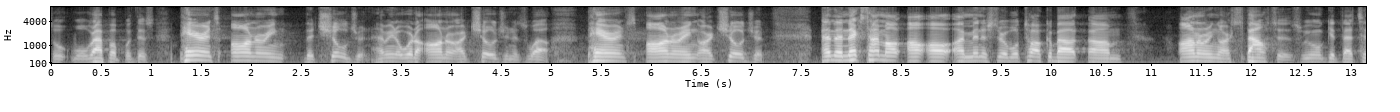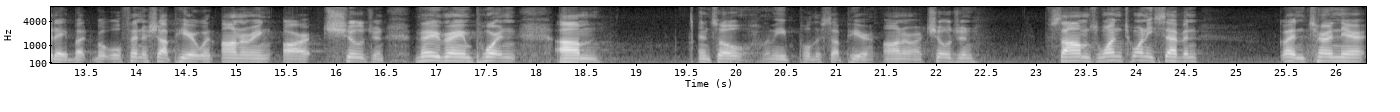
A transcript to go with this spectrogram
so we'll wrap up with this. Parents honoring the children. How many know we're to honor our children as well? Parents honoring our children. And the next time I'll, I'll, i minister, we'll talk about um, honoring our spouses. We won't get that today, but, but we'll finish up here with honoring our children. Very, very important. Um, and so let me pull this up here. Honor our children. Psalms 127. Go ahead and turn there.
